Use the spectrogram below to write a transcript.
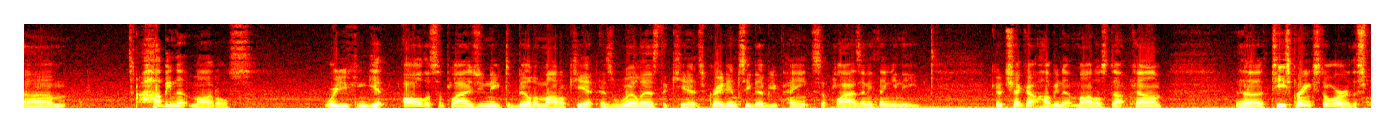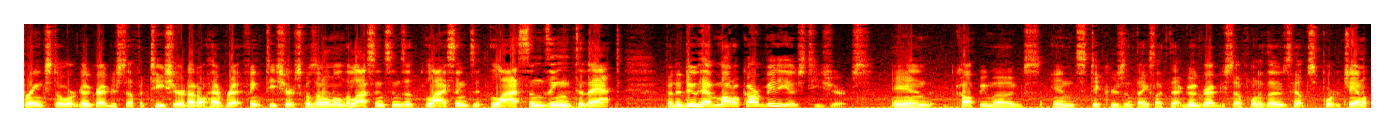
um, Hobby Nut models where you can get all the supplies you need to build a model kit as well as the kits, great MCW paint, supplies, anything you need. Go check out hobbynutmodels.com. The Teespring store or the Spring store, go grab yourself a t-shirt. I don't have Rat Fink t-shirts because I don't own the licensing, licensing, licensing to that. But I do have Model Car Videos t-shirts and coffee mugs and stickers and things like that. Go grab yourself one of those. Help support the channel.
